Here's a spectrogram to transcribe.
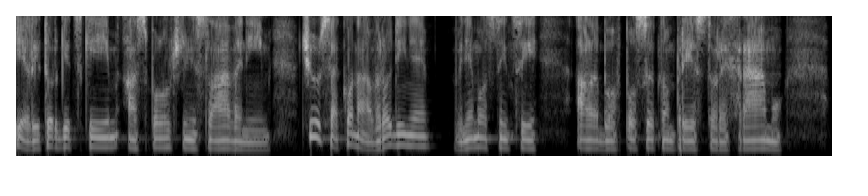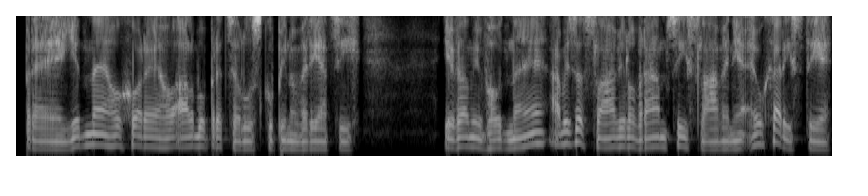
je liturgickým a spoločným slávením, či už sa koná v rodine, v nemocnici alebo v posvetnom priestore chrámu, pre jedného chorého alebo pre celú skupinu veriacich. Je veľmi vhodné, aby sa slávilo v rámci slávenia Eucharistie,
